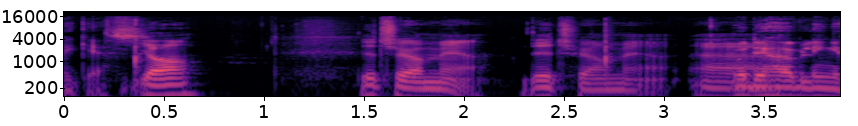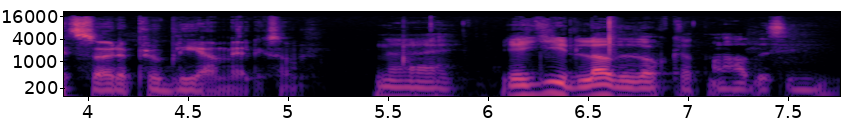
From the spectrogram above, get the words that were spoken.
I guess. Ja, det tror jag med. Det tror jag med. Eh, Och det har jag väl inget större problem med liksom. Nej, jag gillade dock att man hade sin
